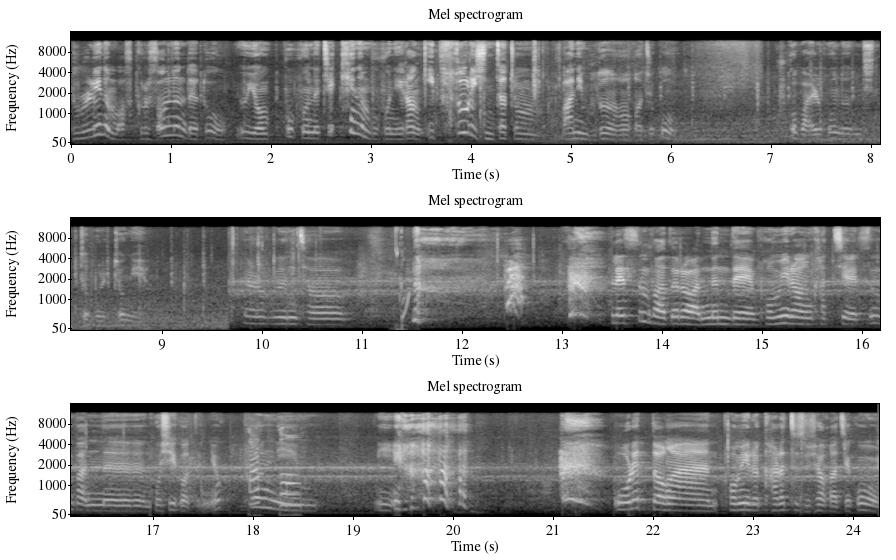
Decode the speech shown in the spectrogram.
눌리는 마스크를 썼는데도 이 옆부분에 찍히는 부분이랑 입술이 진짜 좀 많이 묻어나와가지고 그거 말고는 진짜 멀쩡해요. 여러분 저 레슨 받으러 왔는데 범이랑 같이 레슨 받는 곳이거든요. 프로님이 오랫동안 범이를 가르쳐 주셔가지고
